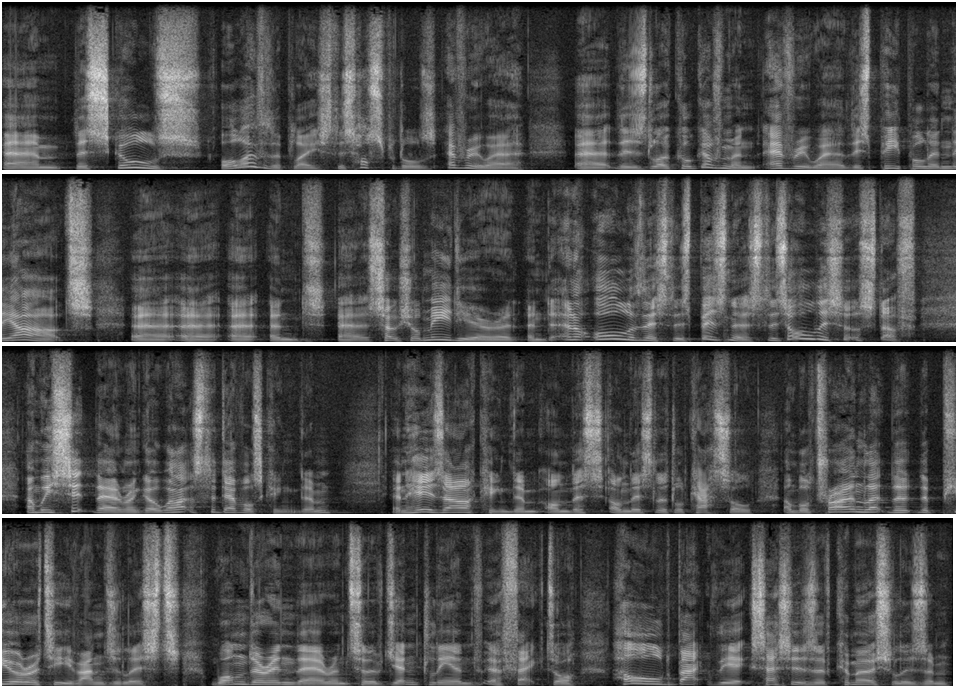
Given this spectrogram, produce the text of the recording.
Um, there's schools all over the place. There's hospitals everywhere. Uh, there's local government everywhere. There's people in the arts uh, uh, uh and uh, social media and, and, and, all of this. There's business. There's all this sort of stuff. And we sit there and go, well, that's the devil's kingdom. And here's our kingdom on this, on this little castle. And we'll try and let the, the purity evangelists wander in there and sort of gently affect or hold back the excesses of commercialism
